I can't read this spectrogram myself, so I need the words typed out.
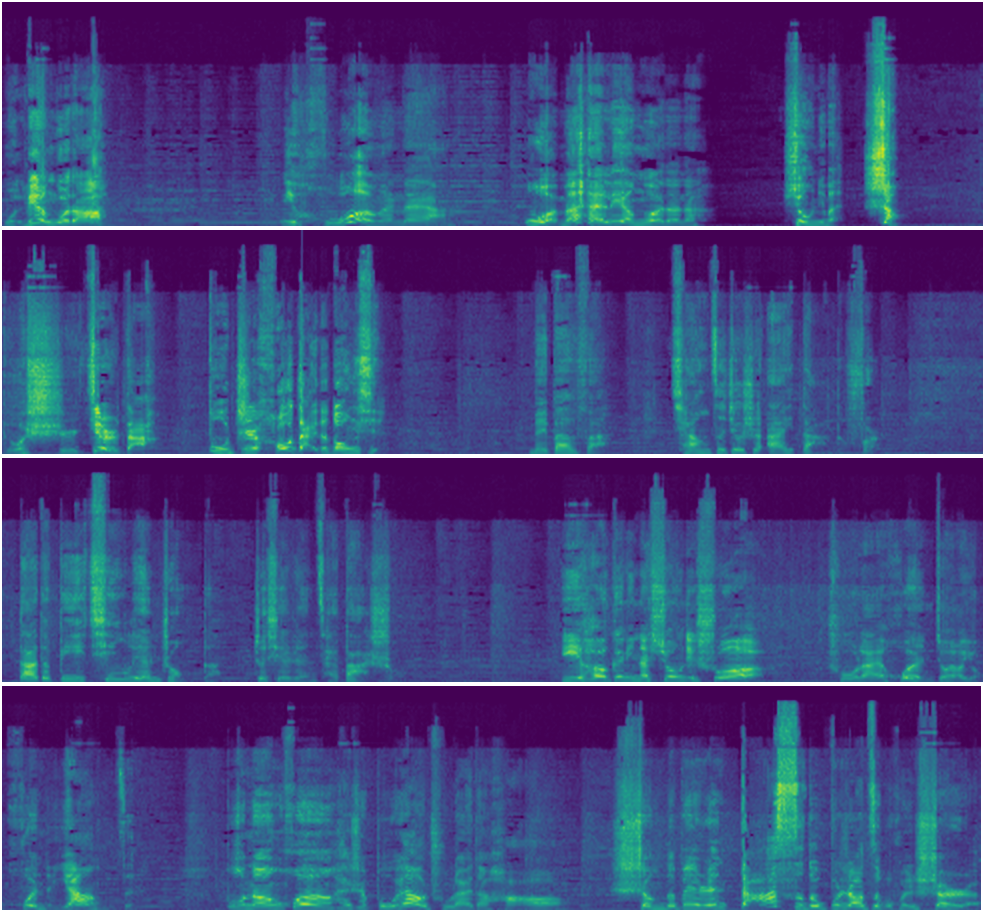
我练过的啊！你唬我们的呀？我们还练过的呢。兄弟们，我使劲打！不知好歹的东西！没办法，强子就是挨打的份儿，打得鼻青脸肿的，这些人才罢手。以后跟你那兄弟说，出来混就要有混的样子，不能混还是不要出来的好，省得被人打死都不知道怎么回事儿啊！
